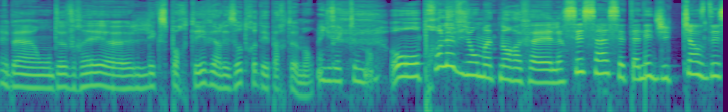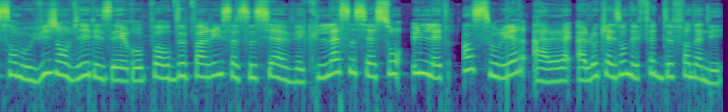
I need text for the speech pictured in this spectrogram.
Eh ben, on devrait euh, l'exporter vers les autres départements. Exactement. On prend l'avion maintenant, Raphaël. C'est ça, cette année du 15 décembre au 8 janvier, les aéroports de Paris s'associent avec l'association Une lettre, un sourire à l'occasion des fêtes de fin d'année.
